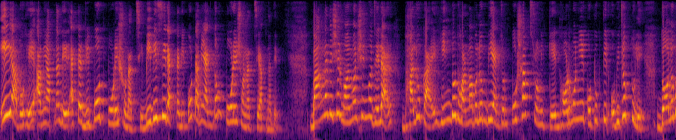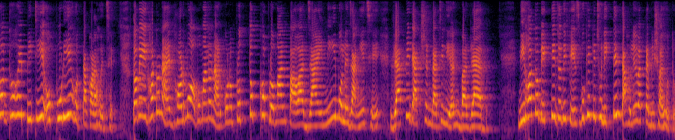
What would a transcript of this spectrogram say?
এই আবহে আমি আপনাদের একটা রিপোর্ট পড়ে শোনাচ্ছি। বিবিসির একটা রিপোর্ট আমি একদম পড়ে শোনাচ্ছি আপনাদের। বাংলাদেশের ময়মনসিংহ জেলার ভালুকায় হিন্দু ধর্মাবলম্বী একজন পোশাক শ্রমিককে ধর্ম নিয়ে কটুক্তির অভিযোগ তুলে দলবদ্ধ হয়ে পিটিয়ে ও পুড়িয়ে হত্যা করা হয়েছে। তবে এ ঘটনায় ধর্ম অবমাননার কোনো প্রত্যক্ষ প্রমাণ পাওয়া যায়নি বলে জানিয়েছে র্যাপিড অ্যাকশন ব্যাটালিয়ন বা র্যাব। নিহত ব্যক্তি যদি ফেসবুকে কিছু লিখতেন তাহলেও একটা বিষয় হতো।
